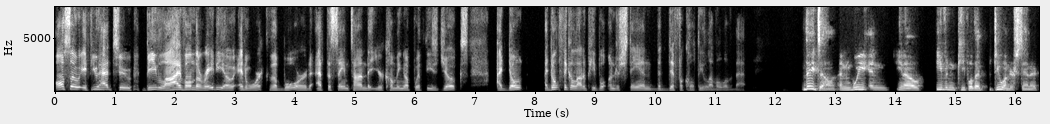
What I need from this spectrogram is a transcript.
also if you had to be live on the radio and work the board at the same time that you're coming up with these jokes i don't i don't think a lot of people understand the difficulty level of that They don't, and we, and you know, even people that do understand it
